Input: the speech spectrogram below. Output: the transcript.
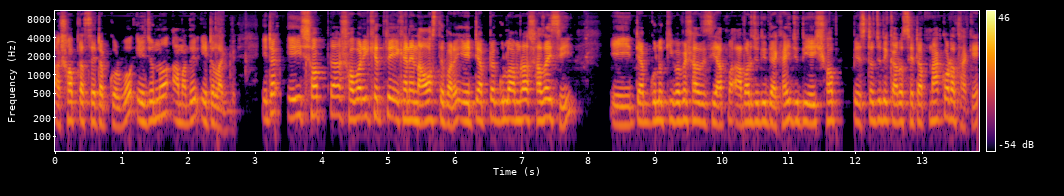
শপটা সেট আপ করব, এই জন্য আমাদের এটা লাগবে। এটা, এই শপটা সবারই ক্ষেত্রে এখানে নাও আসতে পারে। এই ট্যাপটাগুলো আমরা সাজাইছি। এই ট্যাপগুলো কীভাবে সাজাইছি আবার যদি দেখাই, যদি এই সব পেজটা যদি কারও সেট না করা থাকে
